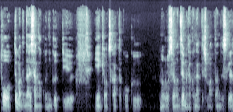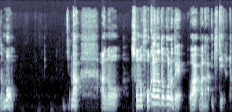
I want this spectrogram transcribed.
通ってまた第三国に行くっていう延期を使った航空の路線は全部なくなってしまったんですけれども、まあ、あの、その他のところではまだ生きていると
